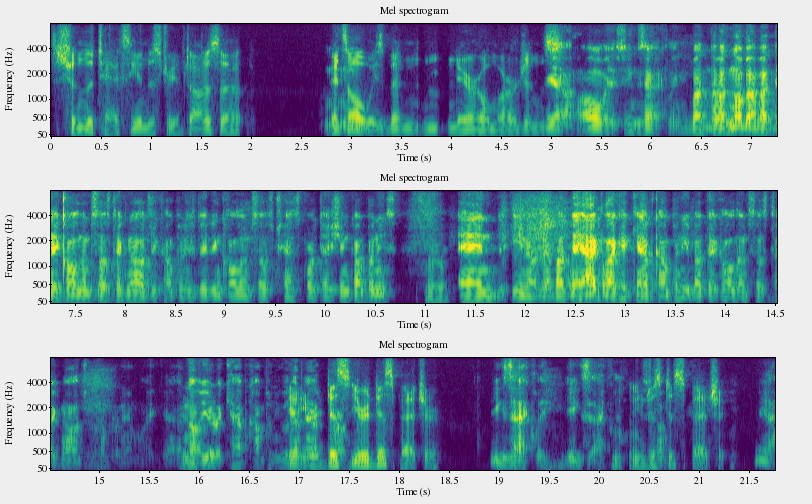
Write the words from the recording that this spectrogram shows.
shouldn't the taxi industry have taught us that? It's always been narrow margins. Yeah, always, exactly. But but no, but, but they call themselves technology companies. They didn't call themselves transportation companies. Well, And you know, but they act like a cab company, but they call themselves technology company. I'm like, yeah, no, you're a cab company. Yeah, you're a dis- you're a dispatcher. exactly, exactly. You're just So, dispatching, yeah.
